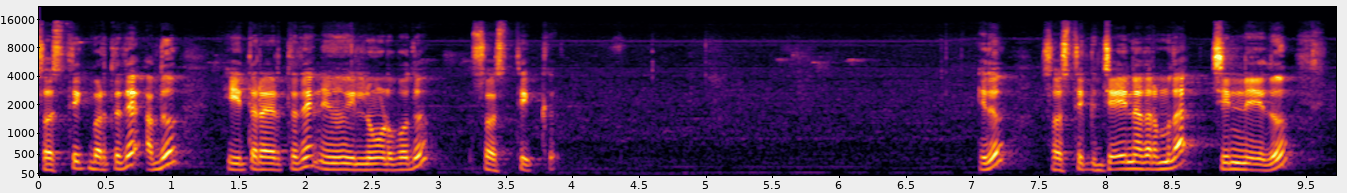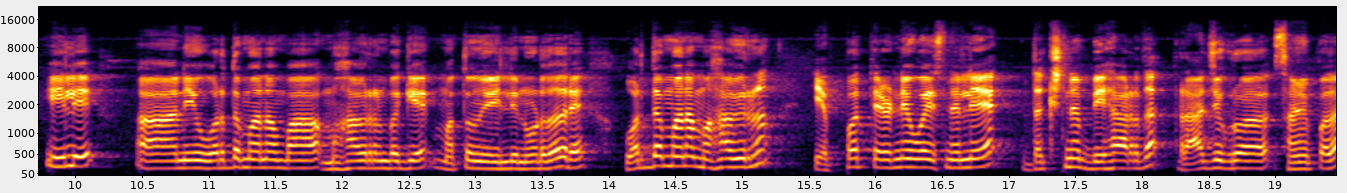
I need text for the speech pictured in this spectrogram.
ಸ್ವಸ್ತಿಕ್ ಬರ್ತದೆ, ಅದು ಈ ಥರ ಇರ್ತದೆ, ನೀವು ಇಲ್ಲಿ ನೋಡ್ಬೋದು ಸ್ವಸ್ತಿಕ್. ಇದು ಸ್ವಸ್ತಿಕ್, ಜೈನ ಧರ್ಮದ ಚಿಹ್ನೆ ಇದು. ಇಲ್ಲಿ ನೀವು ವರ್ಧಮಾನ ಮಹಾ, ಮಹಾವೀರನ ಬಗ್ಗೆ ಮತ್ತೊಂದು ಇಲ್ಲಿ ನೋಡೋದಾದರೆ, ವರ್ಧಮಾನ ಮಹಾವೀರನು ಎಪ್ಪತ್ತೆರಡನೇ ವಯಸ್ಸಿನಲ್ಲಿಯೇ ದಕ್ಷಿಣ ಬಿಹಾರದ ರಾಜಗೃಹ ಸಮೀಪದ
